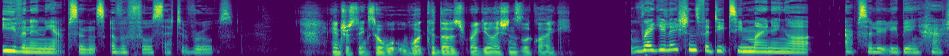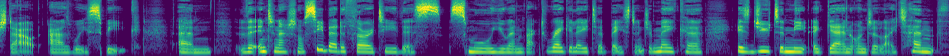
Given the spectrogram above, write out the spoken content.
even in the absence of a full set of rules. Interesting. So, w- what could those regulations look like? Regulations for deep sea mining are absolutely being hashed out as we speak. Um, the International Seabed Authority, this small UN backed regulator based in Jamaica, is due to meet again on July 10th,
